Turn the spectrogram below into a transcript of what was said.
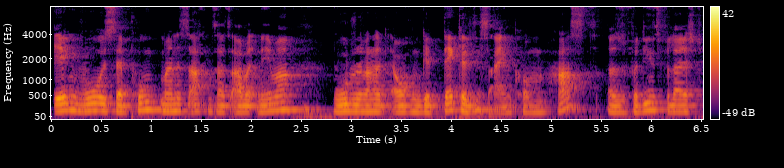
irgendwo ist der Punkt meines Erachtens als Arbeitnehmer, wo du dann halt auch ein gedeckeltes Einkommen hast. Also du verdienst vielleicht,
